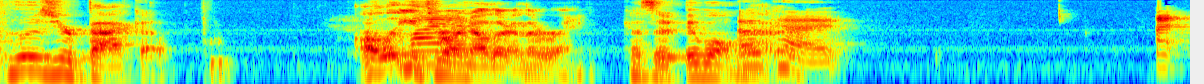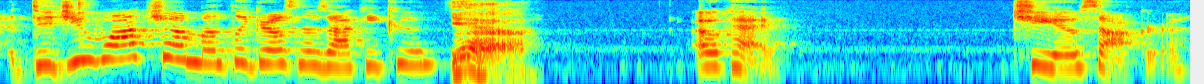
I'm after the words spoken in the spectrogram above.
Who's your backup? I'll let you throw another in the ring because it, it won't matter. Okay. I, did you watch uh, Monthly Girls Nozaki Kun? Yeah, Okay. Chiyo Sakura.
